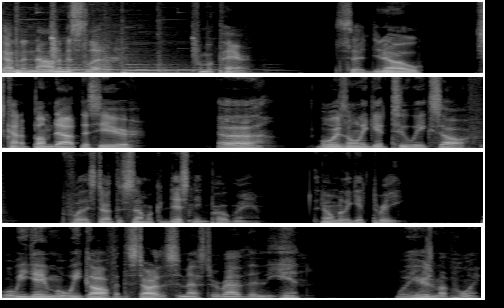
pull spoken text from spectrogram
Got an anonymous letter from a parent. Said, You know, just kind of bummed out this year. Uh, the boys only get two weeks off before they start the summer conditioning program. They normally get three. Well, we gave them a week off at the start of the semester rather than the end. Well, here's my point.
